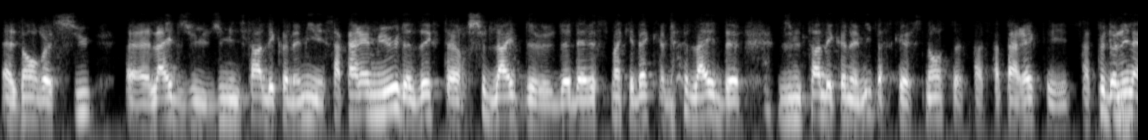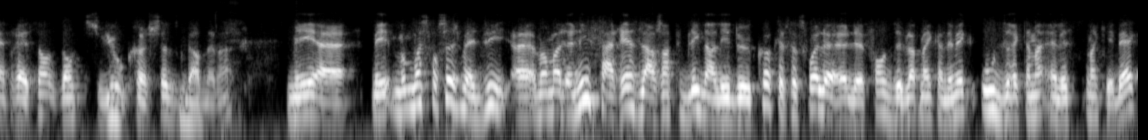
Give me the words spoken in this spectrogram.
elles ont reçu euh, l'aide du, ministère de l'Économie. Mais ça paraît mieux de dire que tu as reçu de l'aide d'Investissement Québec que de l'aide du ministère de l'Économie parce que sinon, ça, paraît que ça peut donner l'impression, disons, que tu vis au crochet du gouvernement. Mais, euh, mais moi, c'est pour ça que je me dis, euh, à un moment donné, ça reste de l'argent public dans les deux cas, que ce soit le, le, Fonds de développement économique ou directement Investissement Québec.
